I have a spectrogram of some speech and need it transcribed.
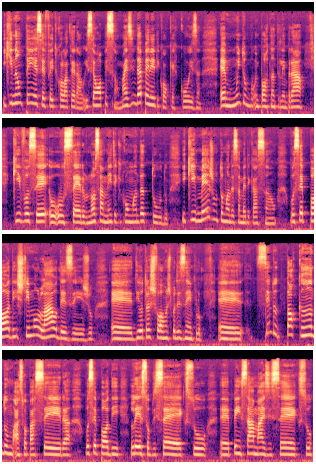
e que não tenha esse efeito colateral. Isso é uma opção. Mas independente de qualquer coisa, é muito importante lembrar que você, o, o cérebro, nossa mente é que comanda tudo. E que mesmo tomando essa medicação, você pode estimular o desejo eh, de outras formas, por exemplo, eh, sendo tocando a sua parceira, você pode ler sobre sexo, eh, pensar mais em sexo,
